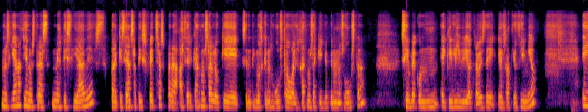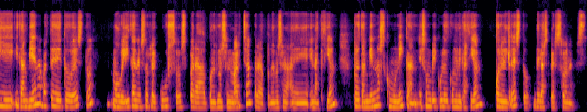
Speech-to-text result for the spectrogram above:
nos guían hacia nuestras necesidades para que sean satisfechas, para acercarnos a lo que sentimos que nos gusta o alejarnos de aquello que no nos gusta, siempre con un equilibrio a través del raciocinio. Y, también, aparte de todo esto, movilizan esos recursos para ponernos en marcha, para ponernos eh, en, acción, pero también nos comunican, es un vehículo de comunicación con el resto de las personas.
